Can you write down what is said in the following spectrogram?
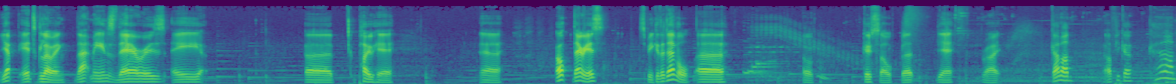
Yep, it's glowing. That means there is a uh, Poe here. Uh, oh, there he is. Speak of the devil. Uh, oh, ghost soul. But yeah, right. Come on, off you go. Come on.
